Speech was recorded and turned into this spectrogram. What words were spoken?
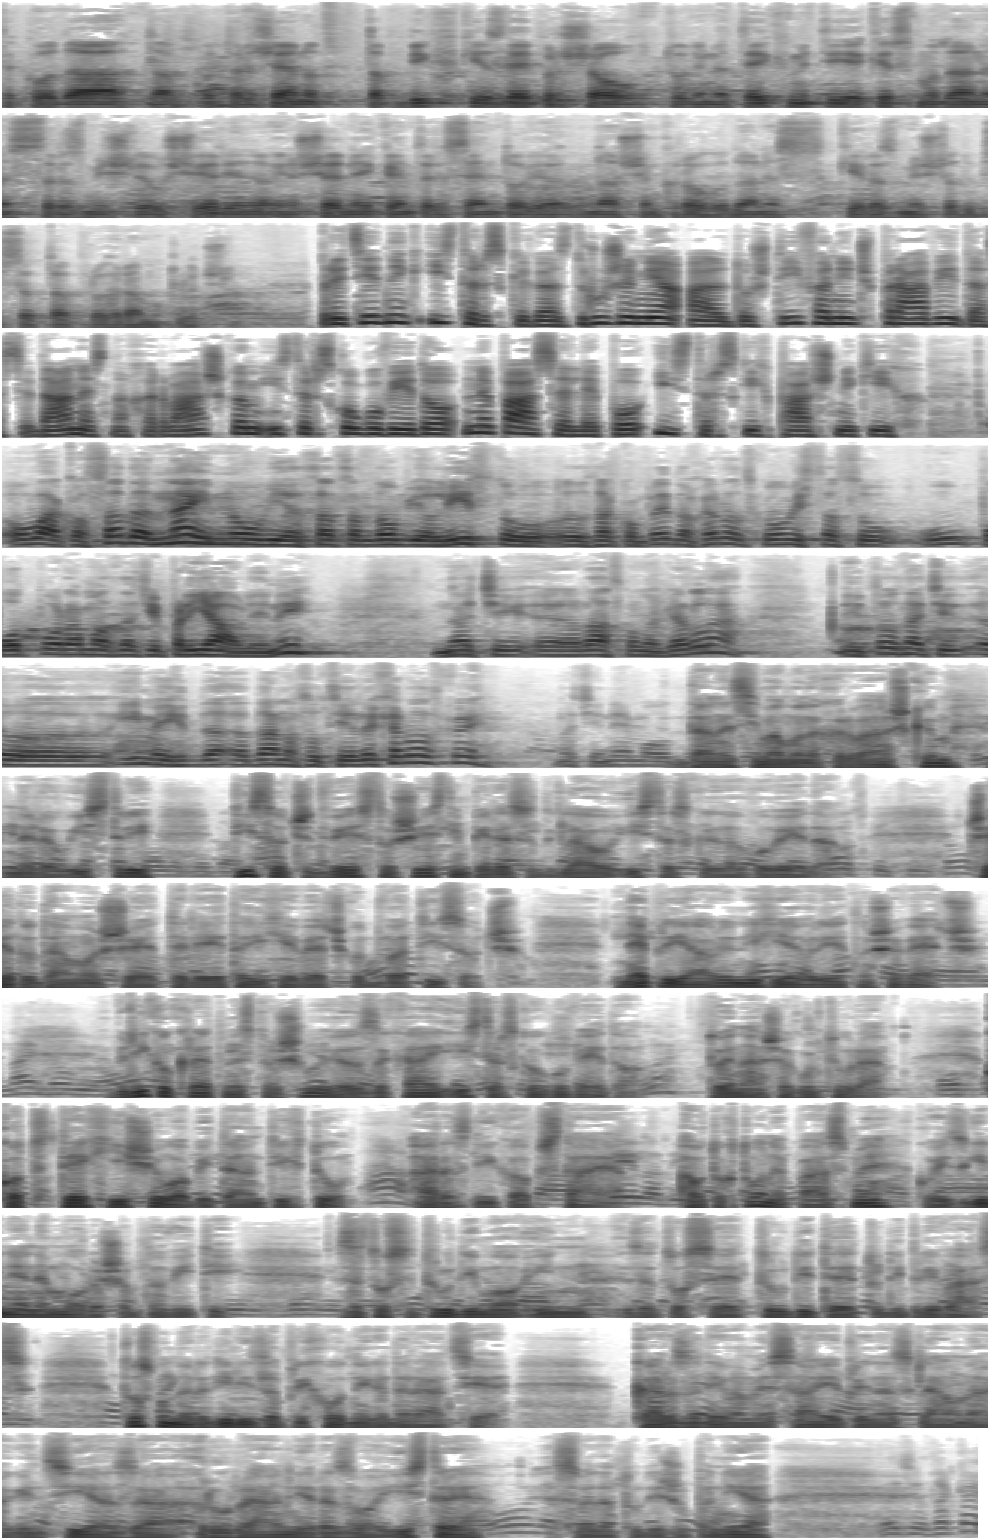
tako da, kot rečeno, ta bik, ki je zdaj prišel tudi na tej kmetiji, kjer smo danes razmišljali o širjenju in še nekaj interesentov je v našem krogu danes, ki razmišljajo, da bi se v ta program vključili. Predsednik istrskega združenja Aldo Štefanič pravi, da se danes na Hrvaškem istrsko govedo ne pase le po istrskih pašnikih. Ovako, sada najnovije, sad sam dobio listu za kompletno Hrvatsku, ovi što su u potporama, znači prijavljeni, znači raspona grla i to znači ima ih danas u cijeloj Hrvatskoj. Danes imamo na Hrvaškem, ne le v Istri, 1256 glav istrskega goveda. Če dodamo še teleta, jih je več kot 2000. Neprijavljenih je verjetno še več. Veliko krat me sprašujejo, zakaj istrsko govedo. To je naša kultura. Kot te hiše v habitantih tu, a razlika obstaja. Avtohtone pasme, ko izgine, ne moreš obnoviti. Zato se trudimo in zato se trudite tudi pri vas. To smo naredili za prihodnje generacije. Kar zadeva mesa, je pri nas glavna agencija za ruralni razvoj Istre, seveda tudi županija,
